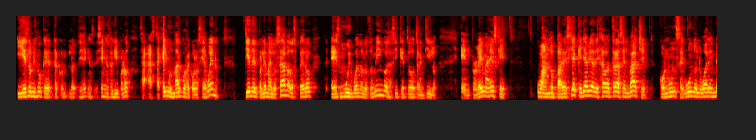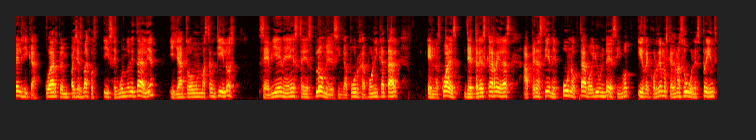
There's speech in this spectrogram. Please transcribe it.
Y es lo mismo que decían en su equipo, ¿no? O sea, hasta Helmut Marco reconocía, bueno, tiene el problema de los sábados, pero es muy bueno los domingos, así que todo tranquilo. El problema es que cuando parecía que ya había dejado atrás el bache con un segundo lugar en Bélgica, cuarto en Países Bajos y segundo en Italia, y ya todos más tranquilos, se viene este desplome de Singapur, Japón y Qatar, en las cuales de tres carreras apenas tiene un octavo y un décimo, y recordemos que además hubo un sprint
